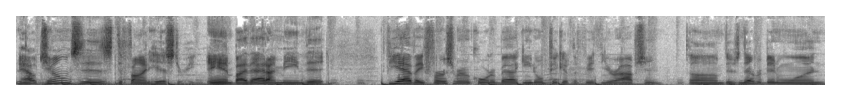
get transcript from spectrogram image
Now, Jones is defined history. And by that I mean that if you have a first round quarterback and you don't pick up the fifth year option, um, there's never been one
